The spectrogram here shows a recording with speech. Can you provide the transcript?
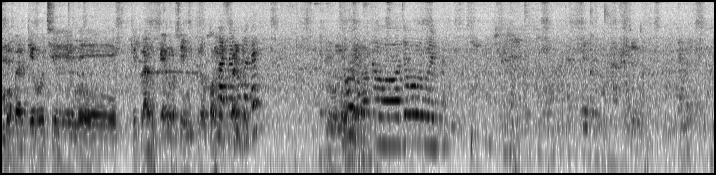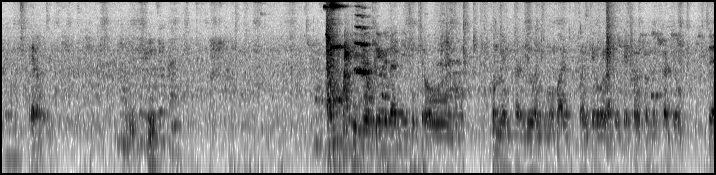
મોબાઈલ કેવો છે ને કેટલા રૂપિયાનો છે મિત્રો કોમેન્ટ કરજો જો ¿¿ વીડિયો કેવી લાગી મિત્રો કમેન્ટ કરજો અને મોબાઈલ પણ કેવો લાગે તે પણ કમેન્ટ કરજો. જય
